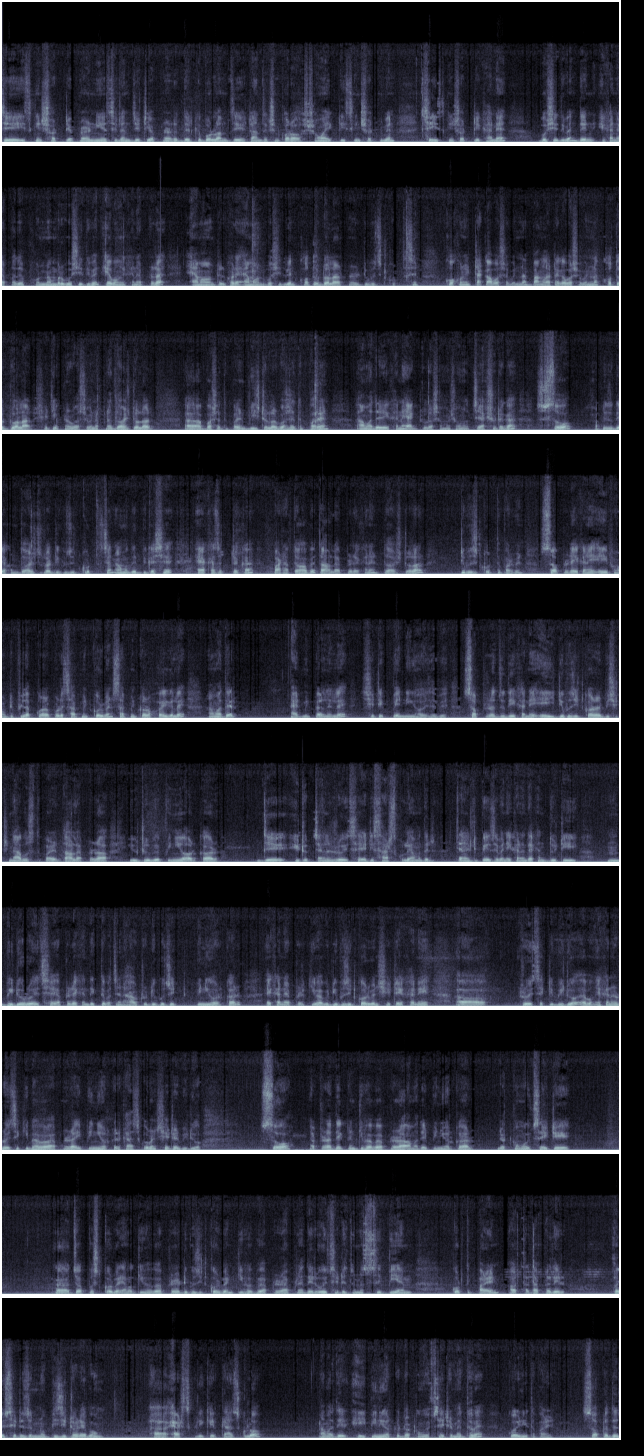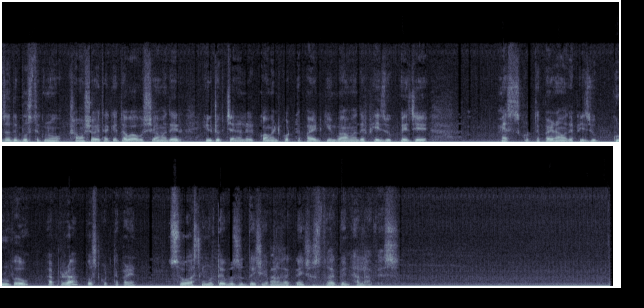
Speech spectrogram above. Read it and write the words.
যে স্ক্রিনশটটি আপনারা নিয়েছিলেন, যেটি আপনাদেরকে বললাম যে ট্রানজ্যাকশন করার সময় একটি স্ক্রিনশট নেবেন, সেই স্ক্রিনশটটি এখানে বসিয়ে দিবেন। দেন এখানে আপনাদের ফোন নাম্বার বসিয়ে দিবেন এবং এখানে আপনারা অ্যামাউন্টের ঘরে অ্যামাউন্ট বসিয়ে দিবেন। কত ডলার আপনারা ডিপোজিট করতেছেন? কখনোই টাকা বসাবেন না, বাংলা টাকা বসাবেন না। কত ডলার সেটি আপনারা বসাবেন, আপনার দশ ডলার বসাতে পারেন, বিশ ডলার বসাতে পারেন। আমাদের এখানে এক ডলার সমান সমান হচ্ছে একশো টাকা। সো আপনি যদি এখন দশ ডলার ডিপোজিট করতে চান, আমাদের বিকাশে এক হাজার টাকা পাঠাতে হবে, তাহলে আপনারা এখানে দশ ডলার ডিপোজিট করতে পারবেন। সো আপনারা এখানে এই ফর্মটি ফিল আপ করার পরে সাবমিট করবেন। সাবমিট করা হয়ে গেলে আমাদের অ্যাডমিট প্যানেলে সেটি পেন্ডিং হয়ে যাবে। সফটওয়্যার যদি এখানে এই ডিপোজিট করার বিষয়টি না বুঝতে পারেন, তাহলে আপনারা ইউটিউবে পিনি ওয়ার্কার যে ইউটিউব চ্যানেল রয়েছে, এটি সার্চ করলে আমাদের চ্যানেলটি পেয়ে যাবেন। এখানে দেখেন দুইটি ভিডিও রয়েছে। আপনারা এখানে দেখতে পাচ্ছেন হাউ টু ডিপোজিট পিনি ওয়ার্কার। এখানে আপনারা কীভাবে ডিপোজিট করবেন সেটা এখানে রয়েছে একটি ভিডিও এবং এখানে রয়েছে কীভাবে আপনারা এই পিনি ওয়ার্কারের কাজ করবেন সেটার ভিডিও। সো আপনারা দেখলেন কীভাবে আপনারা আমাদের পিনিয়রকার ডট কম ওয়েবসাইটে জব পোস্ট করবেন এবং কীভাবে আপনারা ডিপোজিট করবেন, কীভাবে আপনারা আপনাদের ওয়েবসাইটের জন্য সিপিএম করতে পারেন, অর্থাৎ আপনাদের ওয়েবসাইটের জন্য ভিজিটর এবং অ্যাডস ক্লিকের কাজগুলো আমাদের এই পিনিয়র্কার ডট কম ওয়েবসাইটের মাধ্যমে করে নিতে পারেন। সো আপনাদের যদি বুঝতে কোনো সমস্যা হয়ে থাকে, তবে অবশ্যই আমাদের ইউটিউব চ্যানেলে কমেন্ট করতে পারেন কিংবা আমাদের ফেসবুক পেজে মেসেজ করতে পারেন, আমাদের ফেসবুক গ্রুপেও আপনারা পোস্ট করতে পারেন। সো আজকের মূর্ত এ পর্যন্তই। সে ভালো থাকবেন, সুস্থ থাকবেন। আল্লাহ হাফেজ।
